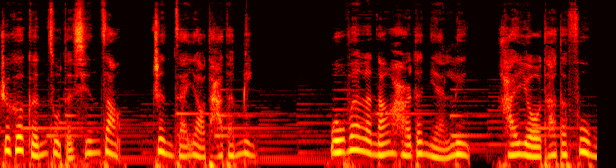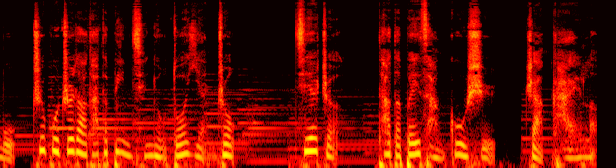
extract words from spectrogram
这颗梗阻的心脏正在要他的命。我问了男孩的年龄，还有他的父母知不知道他的病情有多严重。接着。他的悲惨故事展开了。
